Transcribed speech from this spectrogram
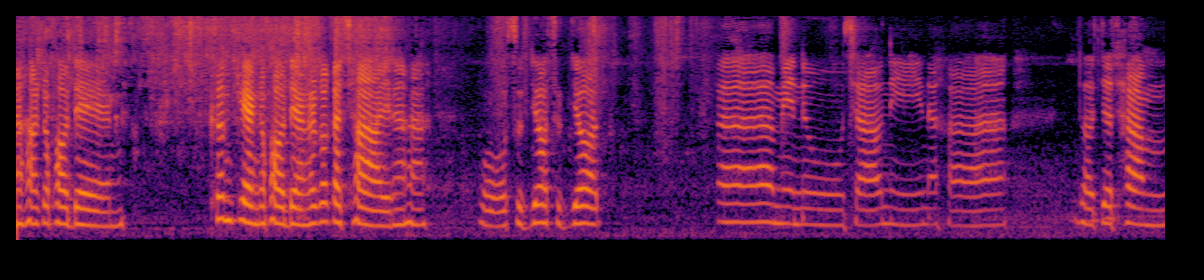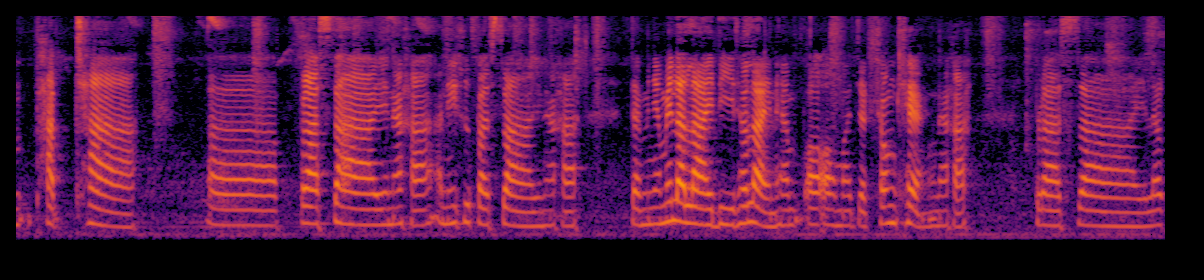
นะคะกะเพราแดง เครื่องแกงกะเพราแดงแล้วก็กระชายนะคะโอ้สุดยอดสุดยอดอเมนูเช้านี้นะคะ เราจะทำผัดชาปลาทรายนะคะ อันนี้คือปลาทรายนะคะ แต่มันยังไม่ละลายดีเท่าไหร่นะครับเอาออกมาจากช่องแข็งนะคะ ปลาทรายแล้ว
